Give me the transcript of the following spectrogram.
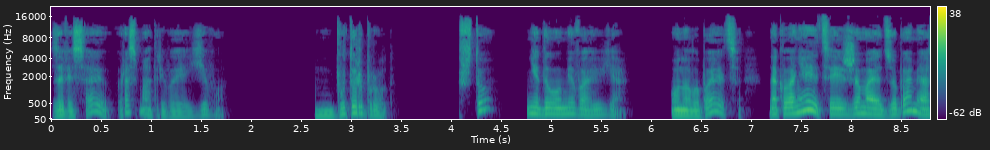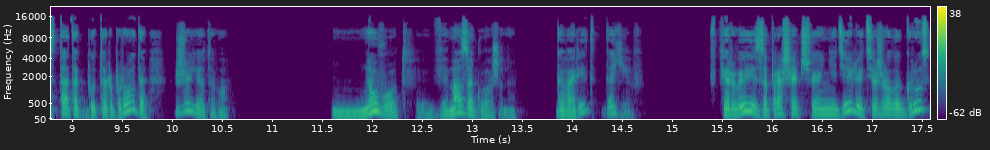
Зависаю, рассматривая его. «Бутерброд». «Что?» — недоумеваю я. Он улыбается, наклоняется и сжимает зубами остаток бутерброда, жует его. «Ну вот, вина заглажена», — говорит Даев. Впервые за прошедшую неделю тяжелый груз,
